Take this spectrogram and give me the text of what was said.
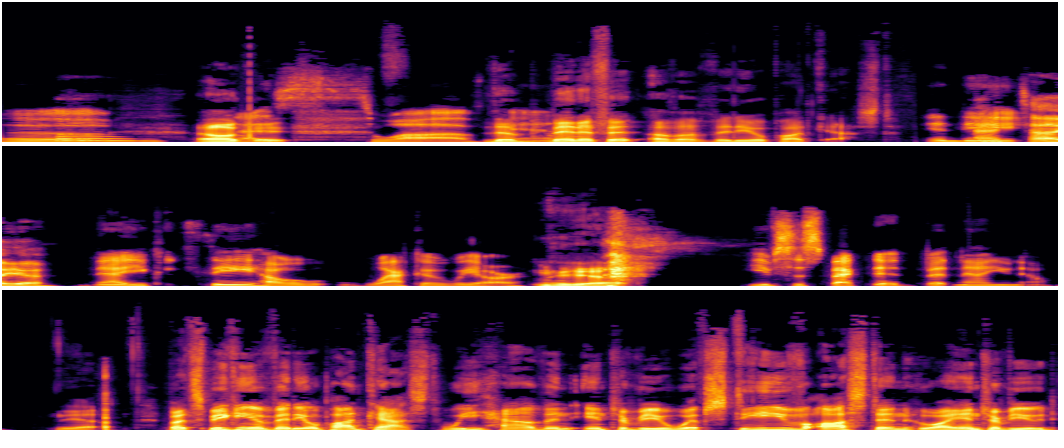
Oh, Okay, that's suave. the man. benefit of a video podcast. Indeed. I tell you. Now you can see how wacko we are. Yeah, You've suspected, but now you know. yeah. But speaking of video podcast, we have an interview with Steve Austin, who I interviewed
